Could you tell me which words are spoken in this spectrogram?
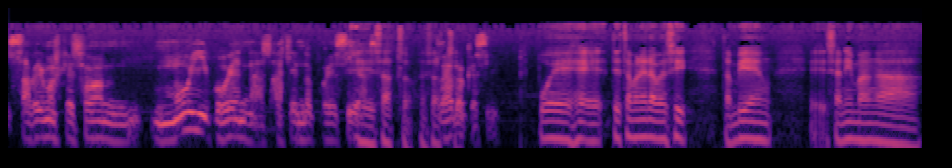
sabemos que son muy buenas haciendo poesía. exacto, exacto. Claro que sí. Pues eh, de esta manera a ver si también eh, se animan a,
